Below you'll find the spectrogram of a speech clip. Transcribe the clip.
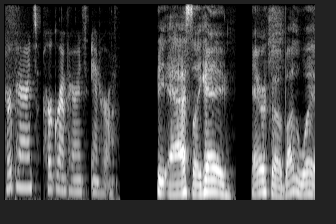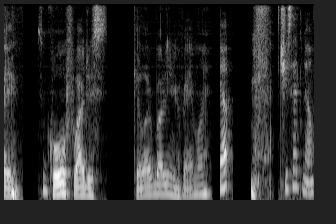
Her parents, her grandparents, and her aunt. He asked, like, hey, Erica, by the way, is it cool if I just kill everybody in your family? Yep. She said no.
